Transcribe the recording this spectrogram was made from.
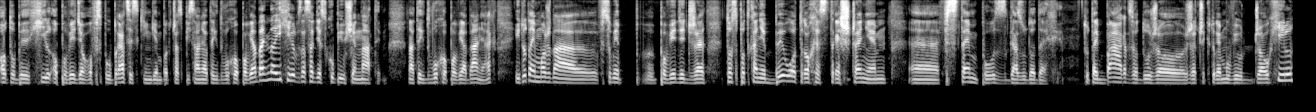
o to, by Hill opowiedział o współpracy z Kingiem podczas pisania tych dwóch opowiadań. No i Hill w zasadzie skupił się na tym, na tych dwóch opowiadaniach. I tutaj można w sumie powiedzieć, że to spotkanie było trochę streszczeniem e, wstępu z gazu do dechy. Tutaj bardzo dużo rzeczy, które mówił Joe Hill,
